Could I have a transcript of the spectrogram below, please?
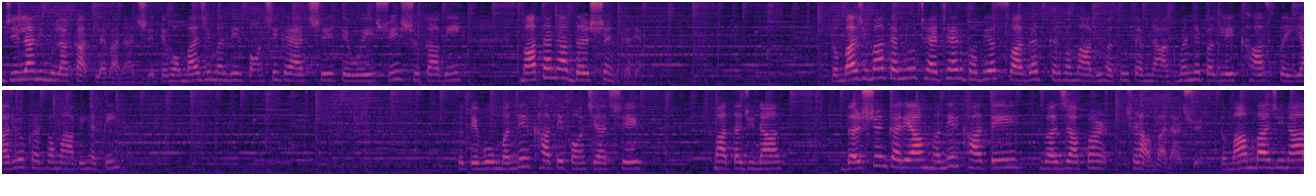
જિલ્લાની મુલાકાત લેવાના છે. તેઓ અંબાજી મંદિર પહોંચી ગયા છે. તેઓએ શીશ ઝુકાવી માતાના દર્શન કર્યા. અંબાજીમાં તેમનું ઠેર ઠેર ભવ્ય સ્વાગત કરવામાં આવ્યું હતું. તેમના આગમનને પગલે ખાસ તૈયારીઓ કરવામાં આવી હતી. તો તેઓ મંદિર ખાતે પહોંચ્યા છે. માતાજીના દર્શન કર્યા, મંદિર ખાતે ધ્વજા પણ ચડાવવાના છે. તો મા અંબાજીના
